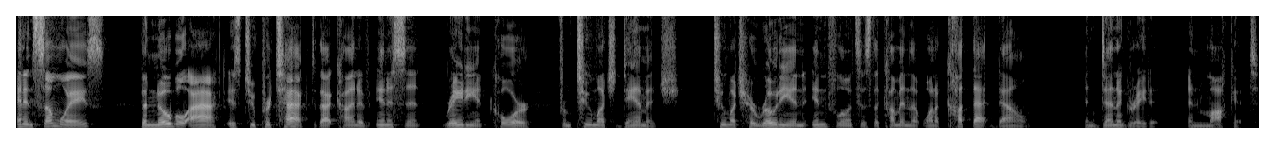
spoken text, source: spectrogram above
And in some ways, the noble act is to protect that kind of innocent, radiant core from too much damage, too much Herodian influences that come in that want to cut that down and denigrate it and mock it.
